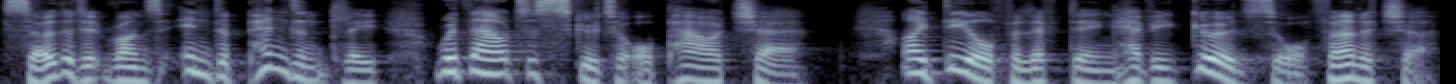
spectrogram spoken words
so that it runs independently without a scooter or power chair, ideal for lifting heavy goods or furniture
